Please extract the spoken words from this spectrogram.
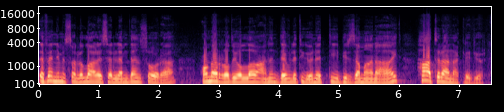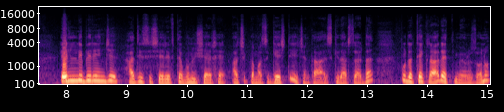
Efendimiz sallallahu aleyhi ve sellem'den sonra Ömer radıyallahu anh'ın devleti yönettiği bir zamana ait hatıra naklediyor. 51. hadisi şerifte bunun şerhi açıklaması geçtiği için daha eski derslerde burada tekrar etmiyoruz onu.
